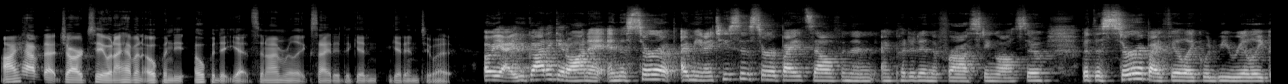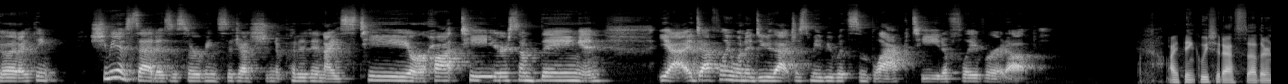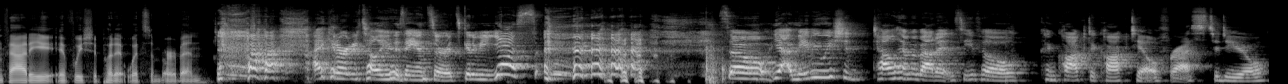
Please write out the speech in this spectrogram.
I have that jar too, and I haven't opened it, opened it yet, so I'm really excited to get get into it. Oh yeah, you got to get on it. And the syrup, I mean, I tasted the syrup by itself and then I put it in the frosting also. But the syrup I feel like would be really good. I think she may have said as a serving suggestion to put it in iced tea or hot tea or something. And yeah, I definitely want to do that just maybe with some black tea to flavor it up. I think we should ask Southern Fatty if we should put it with some bourbon. I can already tell you his answer. It's going to be yes. so, yeah, maybe we should tell him about it and see if he'll concoct a cocktail for us to do.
